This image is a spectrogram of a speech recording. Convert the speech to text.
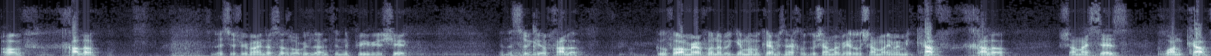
of Chala. So let's just remind ourselves what we learned in the previous year in the sugya of Chala. Gufa Amr Avhuna Begimel Mekemis Nechel Mikav Chala. Shammai says one kav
